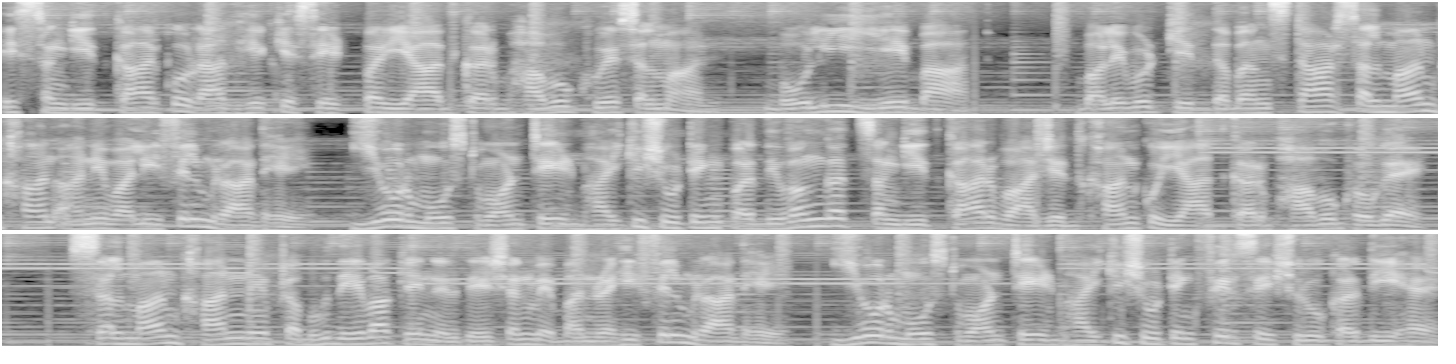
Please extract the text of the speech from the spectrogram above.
इस संगीतकार को राधे के सेट पर याद कर भावुक हुए सलमान बोली ये बात। बॉलीवुड के दबंग स्टार सलमान खान आने वाली film Radhe, your most wanted Bhai की शूटिंग पर दिवंगत संगीतकार वाजिद खान को याद कर भावुक हो गए। सलमान खान ने प्रभु देवा के निर्देशन में बन रही film Radhe, your most wanted Bhai की शूटिंग फिर से शुरू कर दी है।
